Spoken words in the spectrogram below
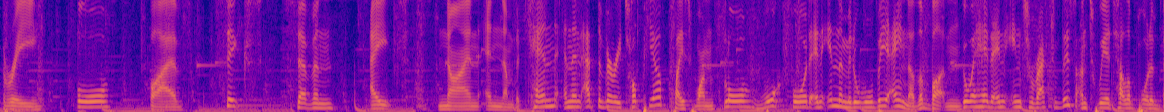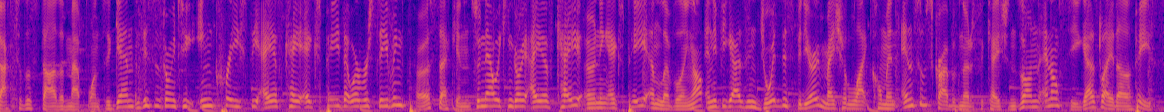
three, four, five, six, seven, eight, 9, and number 10. And then at the very top here, place one floor, walk forward, and in the middle will be another button. Go ahead and interact with this until we are teleported back to the start of the map once again. And this is going to increase the AFK XP that we're receiving per second. So now we can go AFK, earning XP and leveling up. And if you guys enjoyed this video, make sure to like, comment, and subscribe with notifications on, and I'll see you guys later. Peace.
